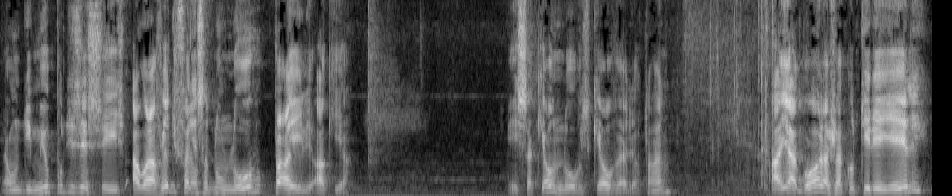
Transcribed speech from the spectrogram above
É um de mil por 16. Agora vê a diferença do novo para ele, aqui, ó. Esse aqui é o novo, esse aqui é o velho, ó, tá vendo? Aí agora, já que eu tirei ele,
